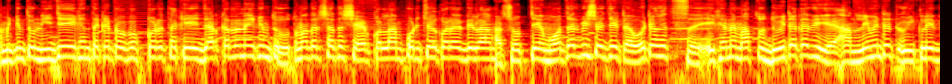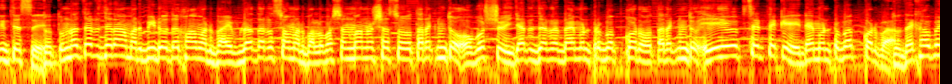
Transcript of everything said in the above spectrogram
আমি কিন্তু নিজে এখান থেকে টপ আপ করে থাকি, যার কারণে কিন্তু তোমাদের সাথে শেয়ার করলাম, পরিচয় করে দিলাম। আর সবচেয়ে মজার বিষয় যেটা, ওইটা হচ্ছে এখানে মাত্র দুই টাকা দিয়ে আনলিমিটেড উইকলি দিতেছে। তো তোমরা যারা যারা আমার ভিডিও দেখো, আমার ভাই ব্রাদার আছো, আমার ভালোবাসার মানুষ আছো, তারা কিন্তু অবশ্যই যারা যারা ডায়মন্ড টপ আপ করো, তারা কিন্তু এই ওয়েবসাইট থেকে ডায়মন্ড টপ আপ করবা। তো দেখা হবে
